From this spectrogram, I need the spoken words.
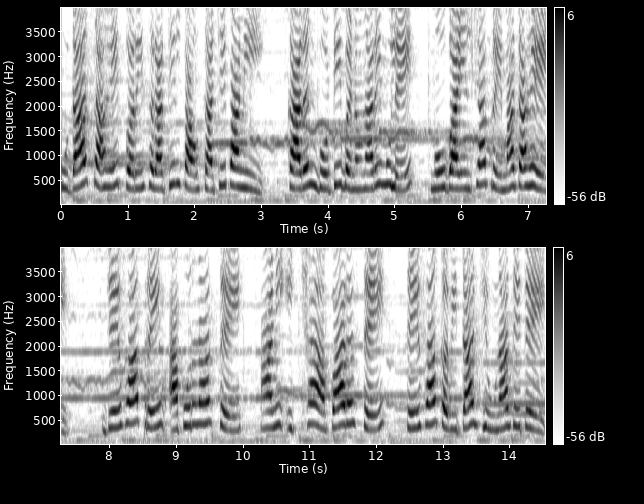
उदास आहे परिसरातील पावसाचे पाणी कारण बोटी बनवणारी मुले मोबाईलच्या प्रेमात आहेत. जेव्हा प्रेम अपूर्ण असते आणि इच्छा अपार असते तेव्हा कविता जीवनात येते.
